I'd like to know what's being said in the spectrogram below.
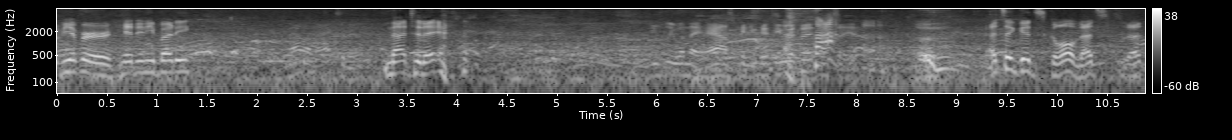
Have you ever hit anybody? Not on accident. Not today. Usually when they ask, can you hit me with it? I say, yeah. That's a good skull. That's that's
